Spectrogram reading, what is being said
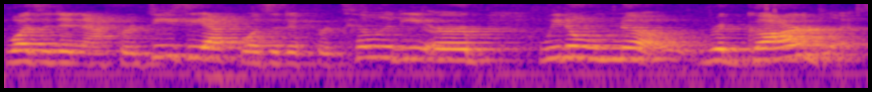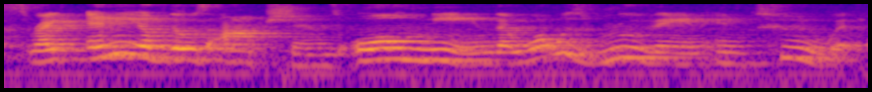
was it an aphrodisiac? Was it a fertility herb? We don't know. Regardless, right? Any of those options all mean that what was Reuven in tune with?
